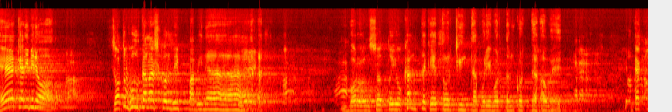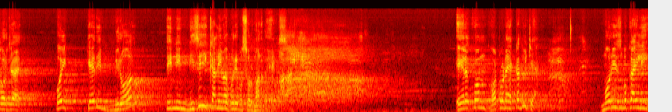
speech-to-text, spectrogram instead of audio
হে ক্যারিমির যত ভুল তালাশ করবি পাবি না। বরঞ্চ তুই ওখান থেকে তোর চিন্তা পরিবর্তন করতে হবে। এক পর্যায়ে, ওই ক্যারিম মিরর, তিনি নিজেই কালিমা পরি মুসলমান হয়ে গেছে। এরকম ঘটনা একটা দুইটা। মরিস বোকাইলি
